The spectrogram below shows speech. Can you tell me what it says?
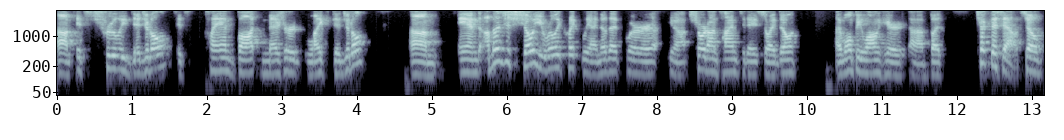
Um, it's truly digital. It's planned, bought, measured like digital. Um, and I'm going to just show you really quickly. I know that we're you know short on time today, so I don't I won't be long here, uh, but check this out. So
